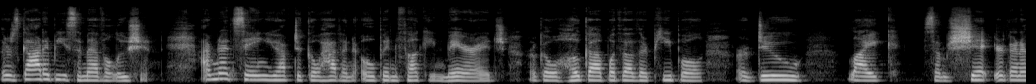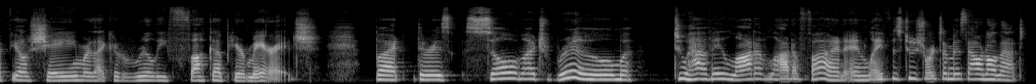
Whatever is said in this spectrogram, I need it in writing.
there's got to be some evolution. I'm not saying you have to go have an open fucking marriage or go hook up with other people or do like some shit you're going to feel shame or that could really fuck up your marriage. But there is so much room to have a lot of lot of fun and life is too short to miss out on that.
